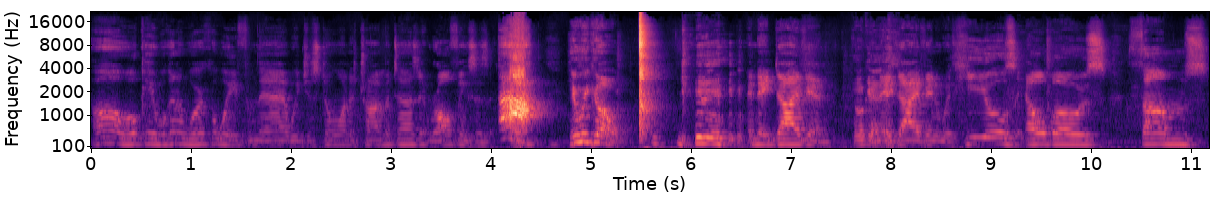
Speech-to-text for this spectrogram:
Oh, okay, we're gonna work away from that. We just don't want to traumatize it. Rolfing says, "Ah, here we go," and they dive in. And they dive in with heels, elbows, thumbs,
